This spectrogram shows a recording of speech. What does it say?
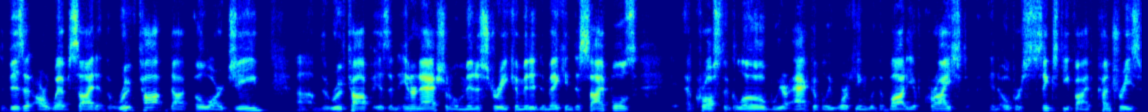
visit our website at therooftop.org. Um, the Rooftop is an international ministry committed to making disciples across the globe. We are actively working with the body of Christ in over 65 countries,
